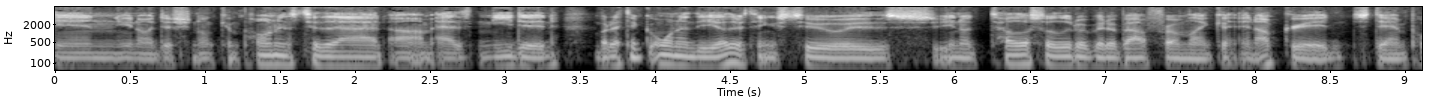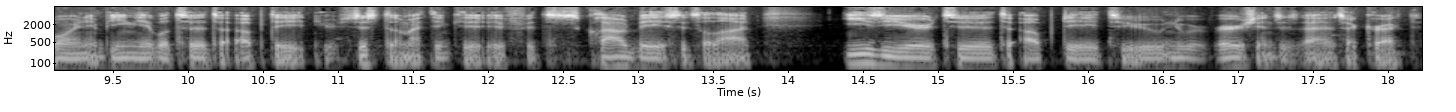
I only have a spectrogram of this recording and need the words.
in, you know, additional components to that um, as needed. But I think one of the other things too is, you know, tell us a little bit about from like an upgrade standpoint and being able to, to update your system. I think if it's cloud based, it's a lot easier to, to update to newer versions. Is that, is that correct?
